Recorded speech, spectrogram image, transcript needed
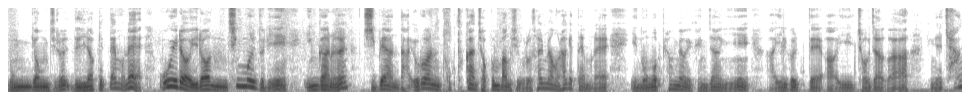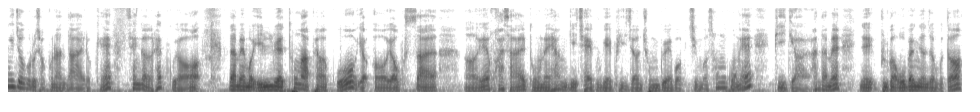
농경지를 늘렸기 때문에 오히려 이런 식물들이 인간을 지배한다. 이런 독특한 접근 방식으로 설명을 하기 때문에 이 농업혁명이 굉장히 아, 읽을 때 아, 이 저자가 굉장히 창의적으로 접근한다. 이렇게 생각을 했고요. 그 다음에 뭐 인류의 통합해갖고 여, 어, 역사 의 화살, 돈의 향기, 제국의 비전, 종교의 법칙, 뭐 성공의 비결. 한 다음에 이제 불과 500년 전부터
